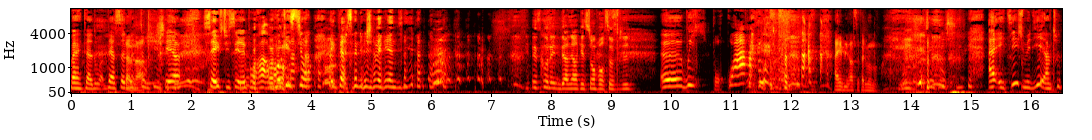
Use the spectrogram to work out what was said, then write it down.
Bah, t'as droit. Personne ne t'obliger. Hein. Safe, tu sais répondre rarement aux questions et personne n'a jamais rien dit. Est-ce qu'on a une dernière question pour Sophie? Euh, oui. Pourquoi Ah, mais non, c'est pas le moment. Ah, et tu sais, je me dis un truc,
